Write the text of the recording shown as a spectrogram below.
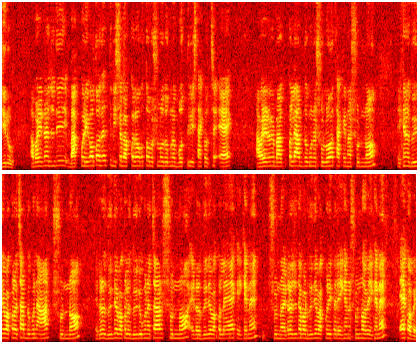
জিরো। আবার এটা যদি ভাগ করি কত? তেত্রিশে। ভাগ করলে কত ষোলো দুগুণে বত্রিশ থাকে হচ্ছে এক। আবার এটা ভাগ করলে আট দুগুণে ষোলো থাকে না শূন্য। এখানে দুই দিয়ে ভাগ করলে চার দুগুণে আট, শূন্য। এটা দুই দিয়ে ভাগ করলে দুই দুগুণে চার, শূন্য। এটা দুই দিয়ে ভাগ করলে এক, এখানে শূন্য। এটা যদি আবার দুই দিয়ে ভাগ করি, তাহলে এখানে শূন্য হবে, এখানে এক হবে।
